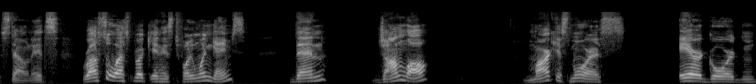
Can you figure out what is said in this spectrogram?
Stone. It's Russell Westbrook in his 21 games, then John Wall, Marcus Morris, Eric Gordon,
